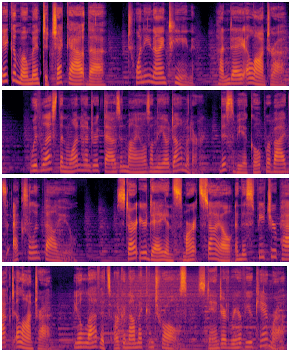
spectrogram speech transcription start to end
Take a moment to check out the 2019 Hyundai Elantra. With less than 100,000 miles on the odometer, this vehicle provides excellent value. Start your day in smart style in this feature-packed Elantra. You'll love its ergonomic controls, standard rear-view camera,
